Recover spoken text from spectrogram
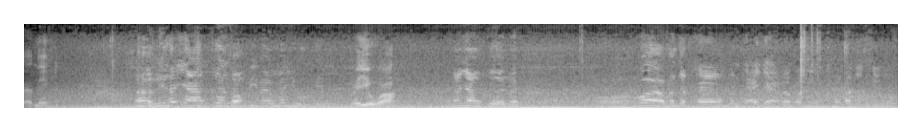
แบบนี้เออนี่ถ้ายางเกินสองปีมันไม่อยู่พี่ไม่อยู่เหรอถ้ายางเกินนะอ๋อเพราะว่ามันจะแพงมันแผลใหญ่มากกว่าเดิมมันก็จะซึมออก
